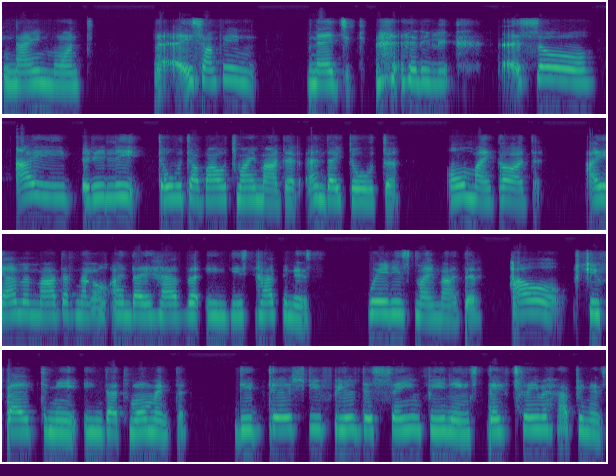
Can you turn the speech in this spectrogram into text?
nine months Uh, it's something magic really Uh, so i really thought about my mother and i thought oh my god I am a mother now and I have uh, in this happiness. Where is my mother? How she felt me in that moment? Did she feel the same feelings, the same happiness?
